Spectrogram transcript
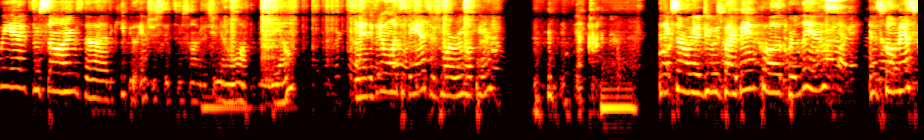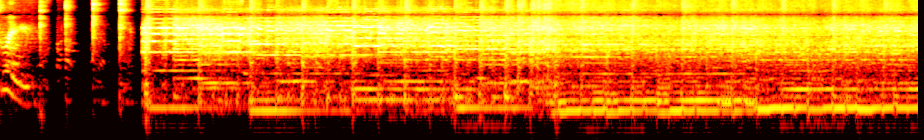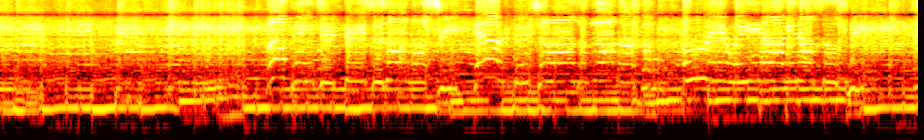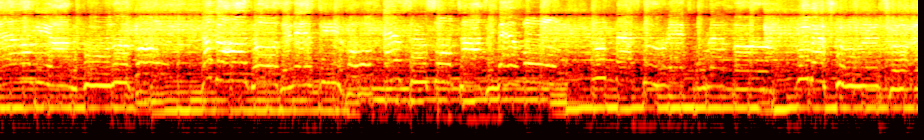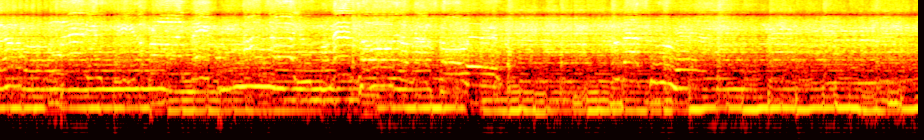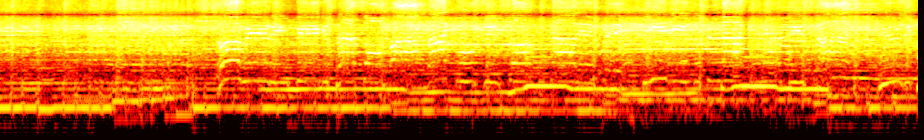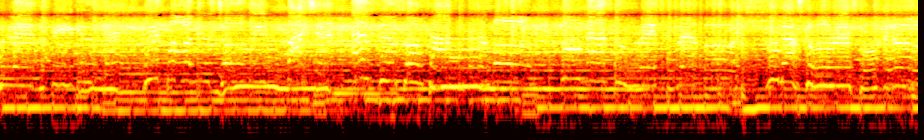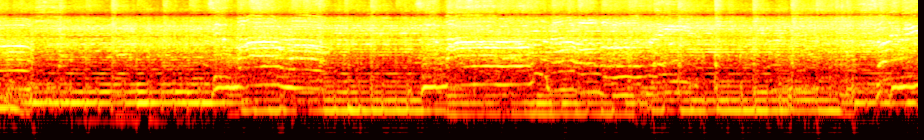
We added some songs uh, to keep you interested, some songs that you know off the radio. And if anyone wants to dance, there's more room up here. the next song we're going to do is by a band called Berlin, and it's called Masquerade. you.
